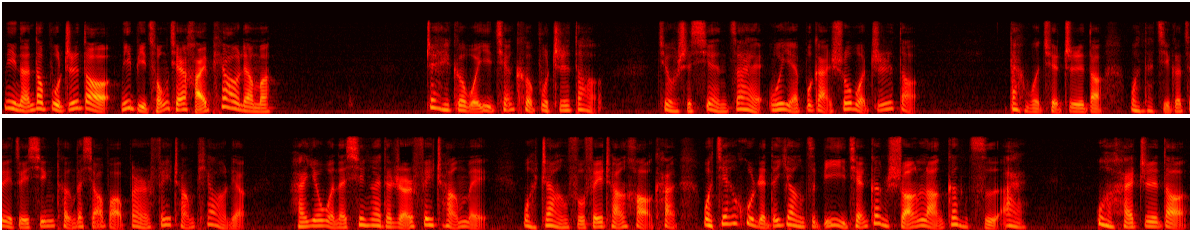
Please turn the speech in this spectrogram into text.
你难道不知道你比从前还漂亮吗？这个我以前可不知道，就是现在我也不敢说我知道，但我却知道我那几个最最心疼的小宝贝儿非常漂亮，还有我那心爱的人儿非常美。我丈夫非常好看，我监护人的样子比以前更爽朗、更慈爱。我还知道，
